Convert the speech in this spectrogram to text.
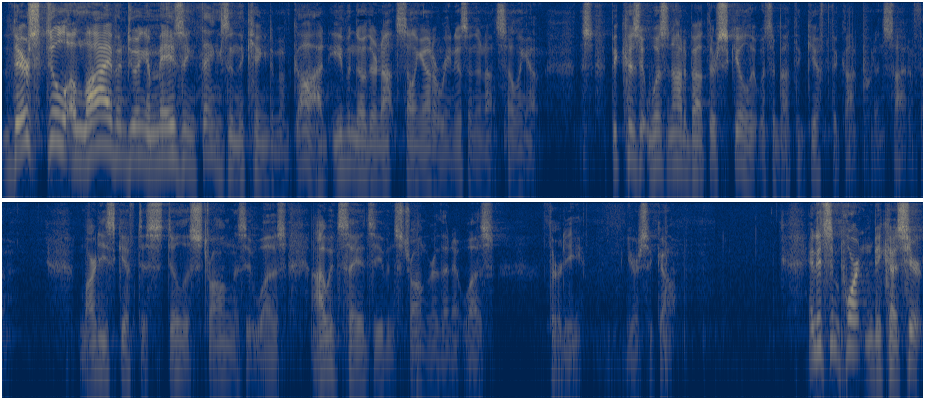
they're still alive and doing amazing things in the kingdom of God, even though they're not selling out arenas and they're not selling out. Because it was not about their skill, it was about the gift that God put inside of them. Marty's gift is still as strong as it was. I would say it's even stronger than it was 30 years ago. And it's important because here,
